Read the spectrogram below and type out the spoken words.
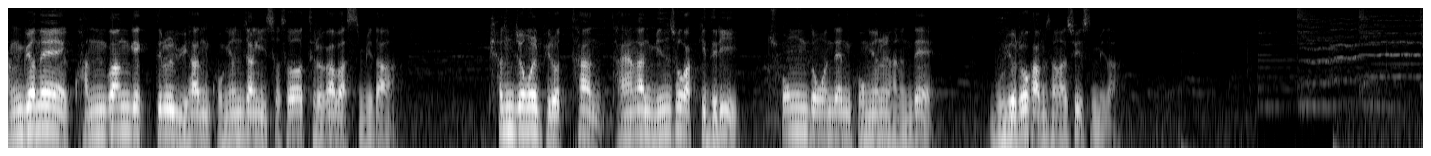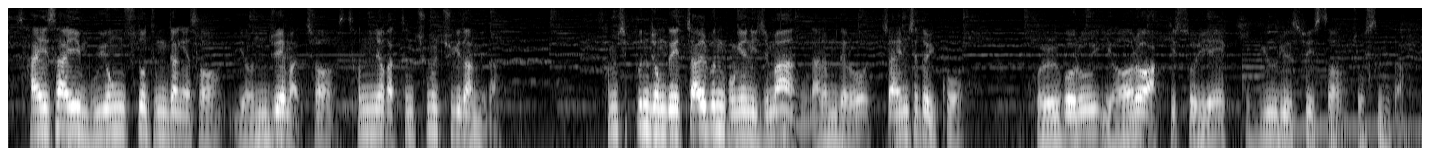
강변에 관광객들을 위한 공연장이 있어서 들어가 봤습니다. 편종을 비롯한 다양한 민속 악기들이 총동원된 공연을 하는데 무료로 감상할 수 있습니다. 사이사이 무용수도 등장해서 연주에 맞춰 선녀 같은 춤을 추기도 합니다. 30분 정도의 짧은 공연이지만 나름대로 짜임새도 있고 골고루 여러 악기 소리에 귀 기울일 수 있어 좋습니다.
